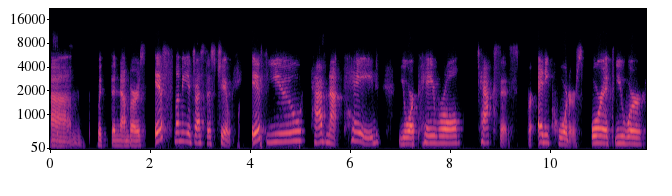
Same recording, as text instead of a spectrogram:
um, with the numbers. If let me address this too. If you have not paid your payroll taxes for any quarters, or if you were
